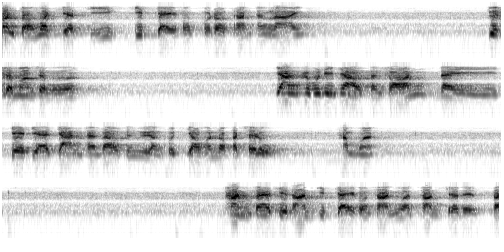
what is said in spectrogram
มันต้องว่าเสียดสีจิตใจของพวกเราท่านทั้งหลาย อยู่สม่ำเสมอ อย่างพระพุทธเจ้าสอนสอนในเจดีอาจารย์ท่านเราถึงเรื่องคุณเจ้าของเราปัสรุธรรมะท่านแต่ที่ฐานจิตใจของท่านเมื่อท่านจะได้ตั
